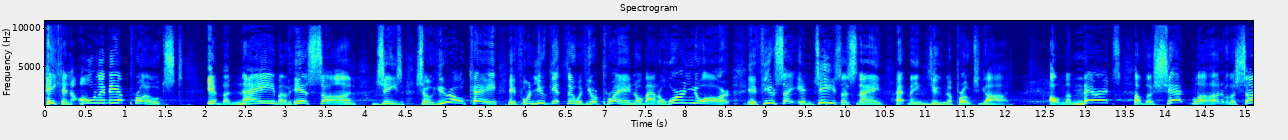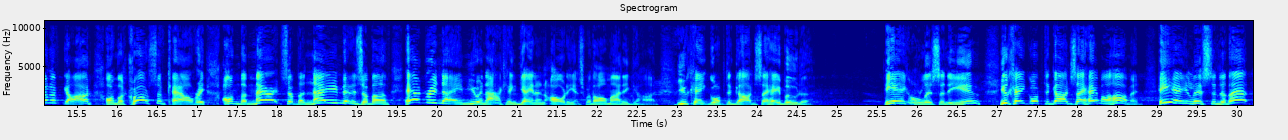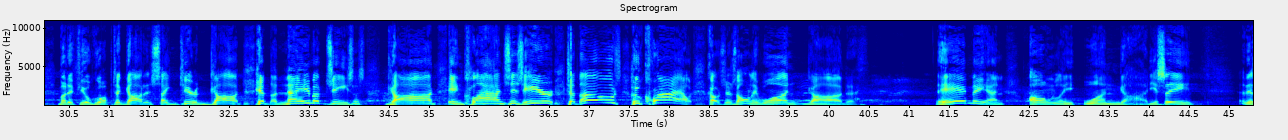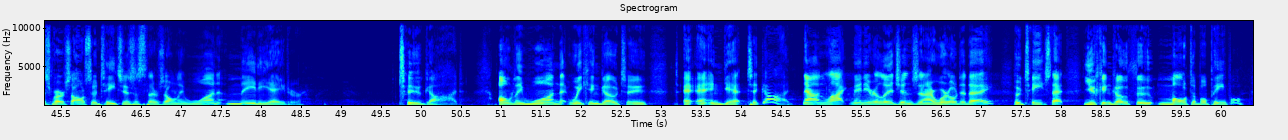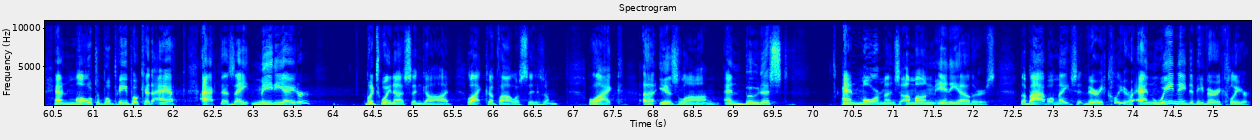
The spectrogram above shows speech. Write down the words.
He can only be approached in the name of his son, Jesus. So you're okay if when you get through with your praying, no matter where you are, if you say in Jesus' name, that means you can approach God on the merits of the shed blood of the Son of God on the cross of Calvary, on the merits of the name that is above every name, you and I can gain an audience with Almighty God. You can't go up to God and say, Hey, Buddha. He ain't going to listen to you. You can't go up to God and say, Hey, Muhammad. He ain't listening to that. But if you'll go up to God and say, Dear God, in the name of Jesus, God inclines his ear to those who cry out because there's only one God. Amen. Only one God. You see, this verse also teaches us there's only one mediator to God. Only one that we can go to and get to God. Now, unlike many religions in our world today who teach that you can go through multiple people and multiple people can act, act as a mediator between us and God, like Catholicism, like uh, Islam and Buddhist and Mormons, among many others, the Bible makes it very clear, and we need to be very clear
